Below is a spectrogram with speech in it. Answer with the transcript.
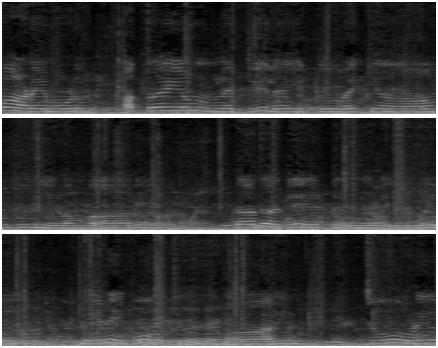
പാടെ മൂടും അത്രയും വെറ്റിലയിട്ടു വയ്ക്കാം കുഞ്ഞിളം ഭാവി കഥ കേട്ട് കിഴി പോച്ച് മാറി. ചൂടിൽ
